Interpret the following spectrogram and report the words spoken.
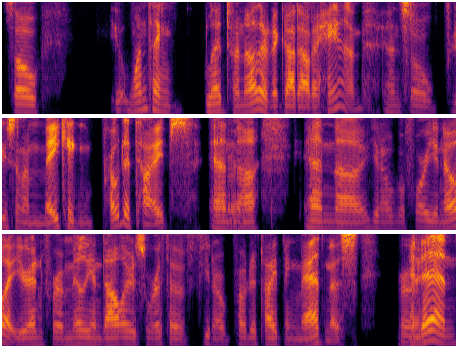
So one thing led to another and it got out of hand. And so pretty soon I'm making prototypes and Right. uh and uh you know before you know it you're in for a million dollars worth of you know prototyping madness. Right. And then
